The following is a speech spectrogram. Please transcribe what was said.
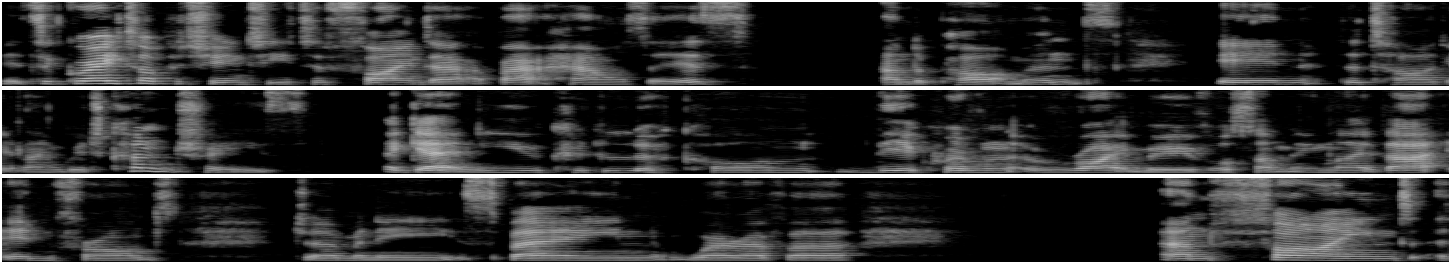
It's a great opportunity to find out about houses and apartments in the target language countries. Again you could look on the equivalent of Rightmove or something like that in France Germany, Spain, wherever, and find a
